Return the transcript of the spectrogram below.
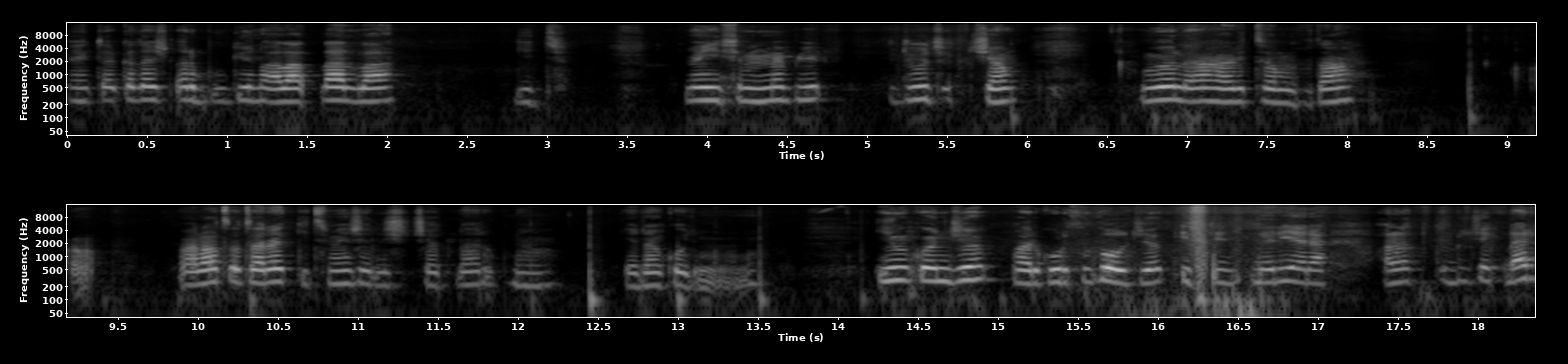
Evet arkadaşlar bugün halatlarla git. Ne isimli bir video çekeceğim. Böyle haritamızda halat atarak gitmeye çalışacaklar. Neden koydum ben onu? İlk önce parkursuz olacak. İstedikleri yere halat atabilecekler.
